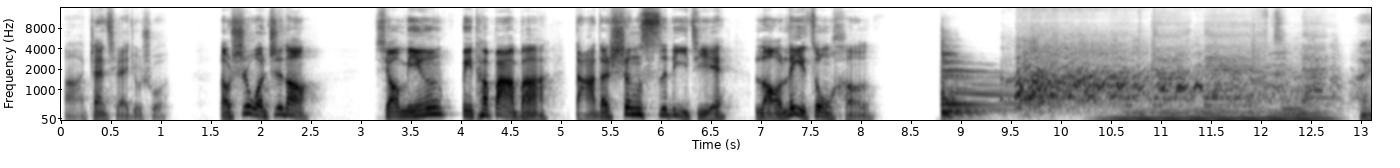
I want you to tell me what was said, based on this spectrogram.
啊站起来就说：“老师，我知道，小明被他爸爸打得声嘶力竭，老泪纵横。”哎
